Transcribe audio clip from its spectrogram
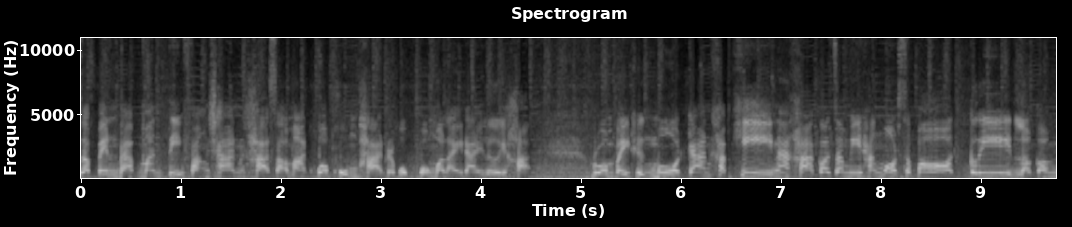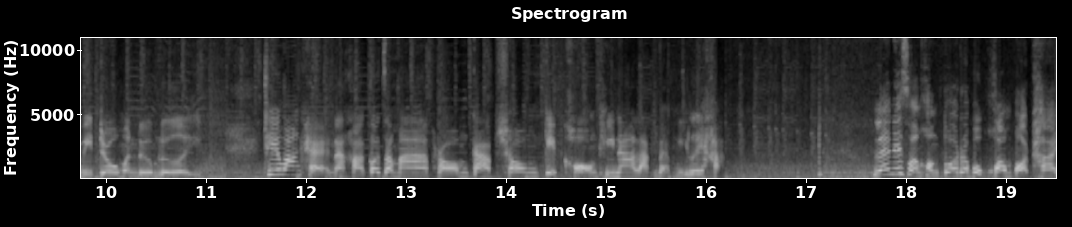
จะเป็นแบบมัลติฟังก์ชันค่ะ สามารถควบคุมผ่านระบบพวงมาลัยได้เลยค่ะ รวมไปถึงโหมดการขับขี่นะคะ ก็จะมีทั้งโหมดสปอร์ตกรีนแล้วก็มิดเดิลเหมือนเดิมเลยที่วางแขนนะคะก็จะมาพร้อมกับช่องเก็บของที่น่ารักแบบนี้เลยค่ะ และในส่วนของตัวระบบความปลอดภัย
